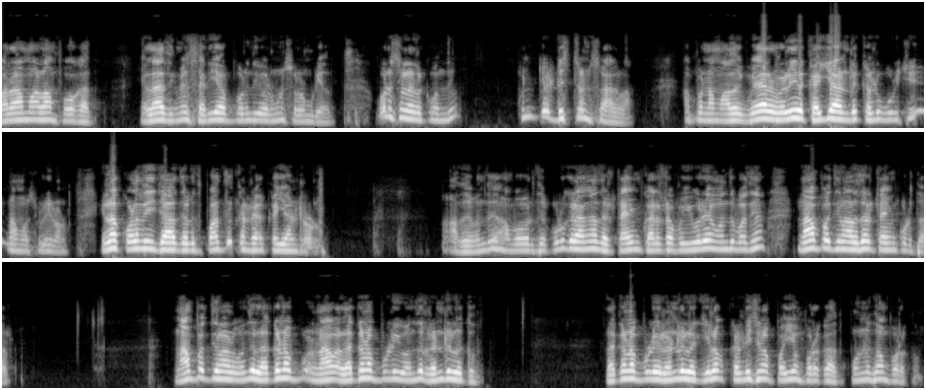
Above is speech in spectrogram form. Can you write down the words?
வராமலாம் போகாது. எல்லாத்துக்குமே சரியாக பொருந்தி வரும்னு சொல்ல முடியாது. ஒரு சிலருக்கு வந்து கொஞ்சம் டிஸ்டன்ஸ் ஆகலாம். அப்போ நம்ம அதை வேறு வெளியில் கையாண்டு கண்டுபிடிச்சி நம்ம சொல்லிடணும். இல்லை குழந்தை ஜாதகத்தை எடுத்து பார்த்து கண்ட கையாண்டுடணும். அது வந்து நம்ம ஒருத்தர் கொடுக்குறாங்க அந்த டைம் கரெக்டாக இப்போ இவரே வந்து பார்த்தீங்கன்னா நாற்பத்தி நாலு தான் டைம் கொடுத்தார். நாற்பத்தி நாலு வந்து லக்ன லக்ன புள்ளி வந்து ரெண்டு இருக்குது லக்ன புள்ளி ரெண்டு கீழே கண்டிஷனாக பையன் பிறக்காது. பொண்ணு தான் பிறக்கும்.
